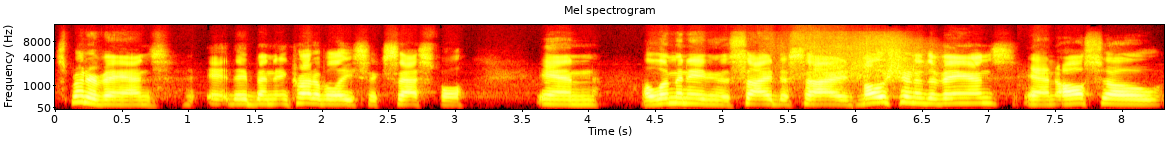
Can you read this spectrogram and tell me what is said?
Sprinter vans. It, they've been incredibly successful in eliminating the side-to-side -side motion of the vans and also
